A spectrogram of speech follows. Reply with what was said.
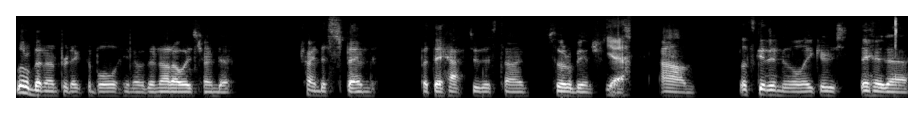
little bit unpredictable. You know, they're not always trying to, trying to spend, but they have to this time. So it'll be interesting. Yeah. Um, let's get into the Lakers. They had uh,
